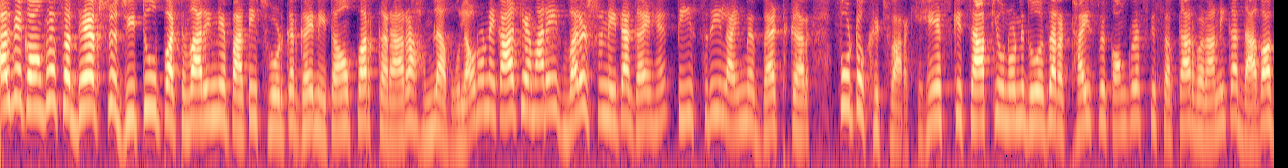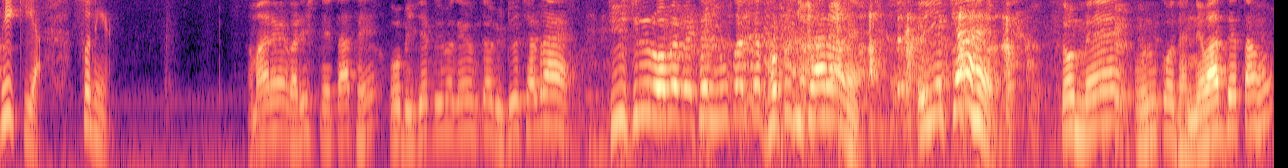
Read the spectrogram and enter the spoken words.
हाल में कांग्रेस अध्यक्ष जीतू पटवारी ने पार्टी छोड़कर गए नेताओं पर करारा हमला बोला। उन्होंने कहा कि हमारे एक वरिष्ठ नेता गए हैं, तीसरी लाइन में बैठकर फ़ोटो खिंचवा रखे हैं। इसके साथ ही उन्होंने 2028 में कांग्रेस की सरकार बनाने का दावा भी किया। सुनिए। हमारे वरिष्ठ नेता थे, वो बीजेपी में गए, उनका वीडियो चल रहा है। तीसरी रो में बैठे, यूँ करके फ़ोटो खिंचा रहे हैं। तो ये क्या है? तो मैं उनको धन्यवाद देता हूँ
